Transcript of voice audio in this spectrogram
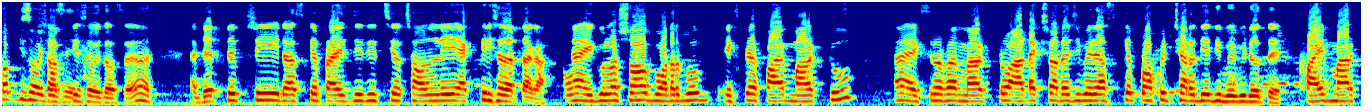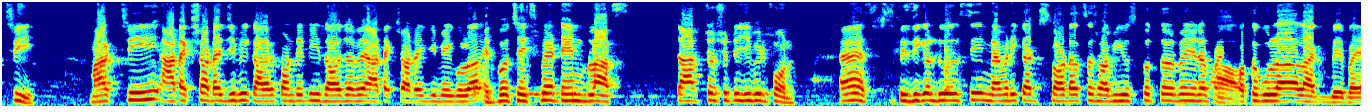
সবকিছু হইতাছে। সবকিছু হইতাছে হ্যাঁ। জেট ফ্লিপ থ্রি এটা আজকে প্রাইস দিয়ে দিচ্ছি হচ্ছে অনলি একত্রিশ হাজার টাকা। হ্যাঁ এগুলো সব waterproof Xperia five mark two হ্যাঁ এক্সপিরিয়া ফাইভ মার্ক টু আট একশো আঠাশ জিবি আজকে প্রফিট ছাড়া দিয়ে দিব ভিডিওতে five mark three mark three আট একশো আঠাশ জিবি কালার কোয়ান্টিটি দেওয়া যাবে আট একশো আঠাশ জিবি এগুলো। এরপর হচ্ছে এক্সপিরিয়া টেন প্লাস চার চৌষট্টি জিবির ফোন হ্যাঁ physical dual SIM memory card slot আছে সব ইউজ করতে পারবেন। এটা কতগুলা লাগবে ভাই?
